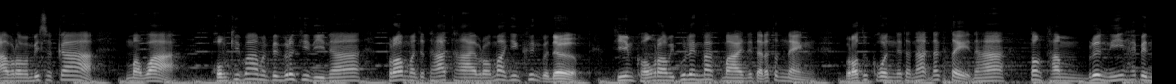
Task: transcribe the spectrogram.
อารามมิสกามาว่า ผมคิดว่ามันเป็นเรื่องที่ดีนะ เพราะมันจะท้าทายเรามากยิ่งขึ้นกว่าเดิม ทีมของเรามีผู้เล่นมากมายในแต่ละตำแหน่ง เราทุกคนในฐานะนักเตะนะฮะ ต้องทำเรื่องนี้ให้เป็น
